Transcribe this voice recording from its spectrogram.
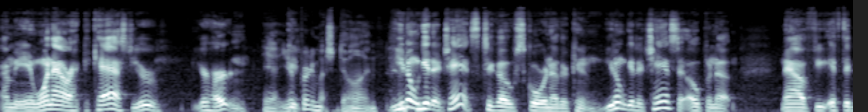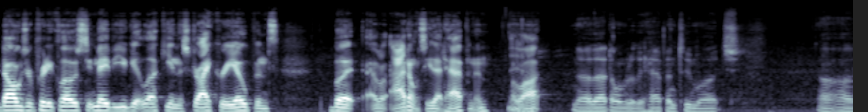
I mean, in one hour cast, you're you're hurting. Yeah, you're pretty much done. You don't get a chance to go score another coon. You don't get a chance to open up. Now, if you if the dogs are pretty close, maybe you get lucky and the strike reopens. But I- I don't see that happening a lot. No, that don't really happen too much. Uh,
